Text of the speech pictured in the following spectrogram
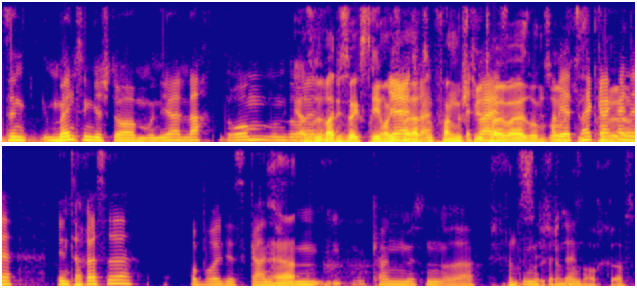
sind Menschen gestorben und ihr lacht drum und so Ja, also war nicht so extrem, aber Ja, ich halt so. Fang gespielt weiß. teilweise und so. aber ihr zeigt gar Tunnel da. keine Interesse, obwohl die es gar nicht Ja. können müssen oder Ich finde ich find auch krass.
